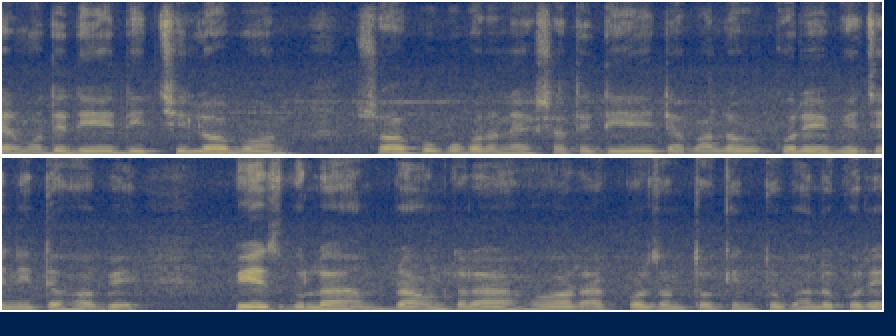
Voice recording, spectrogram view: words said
এর মধ্যে দিয়ে দিচ্ছি লবণ, সব উপকরণ একসাথে দিয়ে এটা ভালো করে ভেজে নিতে হবে। পেঁয়াজগুলা ব্রাউন কালার হওয়ার আগ পর্যন্ত কিন্তু ভালো করে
